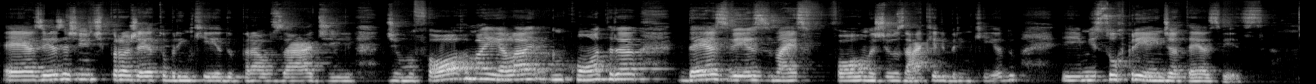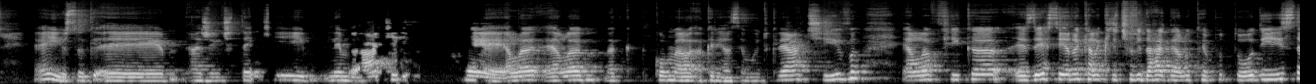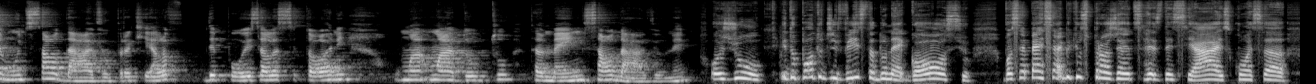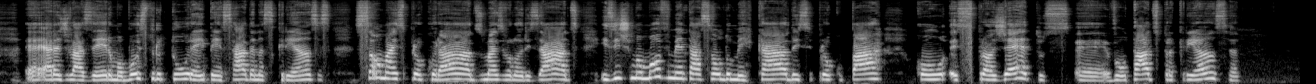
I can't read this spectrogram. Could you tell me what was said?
é, às vezes a gente projeta o brinquedo para usar de, de uma forma e ela encontra dez vezes mais formas de usar aquele brinquedo e me surpreende até às vezes. É isso, é, a gente tem que lembrar que é, ela, ela, como a criança é muito criativa, ela fica exercendo aquela criatividade dela o tempo todo e isso é muito saudável para que ela depois ela se torne uma, um adulto também saudável, né? Ô Ju, e do ponto de vista do negócio, você percebe que os projetos residenciais com essa é, área de lazer, uma boa estrutura aí pensada nas crianças, são mais procurados, mais valorizados? Existe uma movimentação do mercado em se preocupar com esses projetos é, voltados para a criança?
